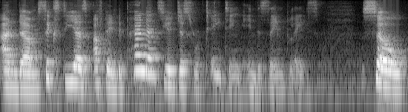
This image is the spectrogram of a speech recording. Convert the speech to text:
And um, 60 years after independence, you're just rotating in the same place. So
